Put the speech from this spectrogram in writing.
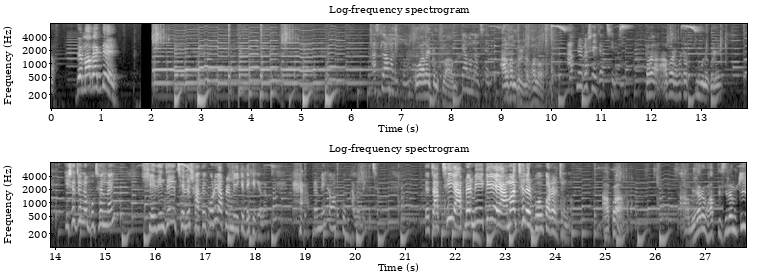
না। দে মা, ব্যাগ দে। আলাইকুম। ওয়ালাইকুম সালাম। কেমন আছেন? আলহামদুলিল্লাহ ভালো আছি। আপনার বাসায় যাচ্ছিলাম। তা আবার হঠাৎ কি মনে করে? কিসের জন্য বুঝেন নাই? সেদিন যে ছেলে সাথে করে আপনার মেয়েকে দেখে গেলাম। হ্যাঁ, আপনার মেয়েকে আমার খুব ভালো লেগেছে। তা চাচ্ছি আপনার মেয়েকে আমার ছেলের বউ করার জন্য। আপা আমি আরও ভাবতেছিলাম কি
